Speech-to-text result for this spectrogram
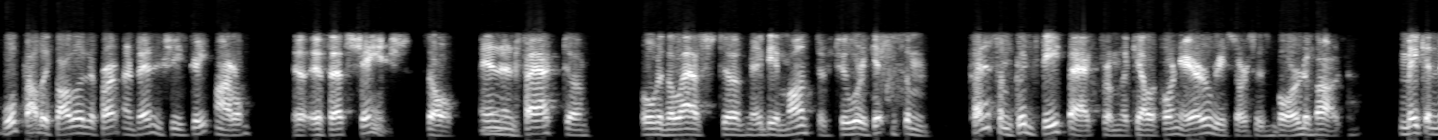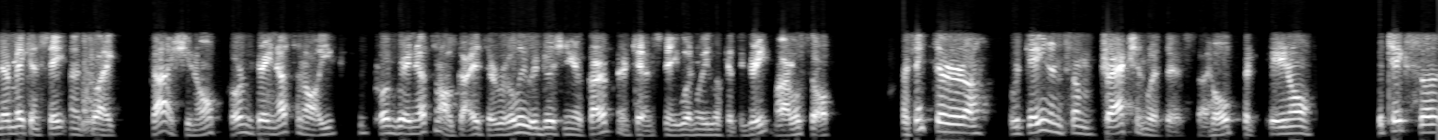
we'll probably follow the Department of Energy's GREET model if that's changed. So, and in fact, uh, over the last uh, maybe a month or two, we're getting some kind of some good feedback from the California Air Resources Board about making they're making statements like, "Gosh, you know, corn grain ethanol, you corn grain ethanol guys are really reducing your carbon intensity when we look at the GREET model." So I think they're uh, we're gaining some traction with this. I hope, but you know, it takes uh,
